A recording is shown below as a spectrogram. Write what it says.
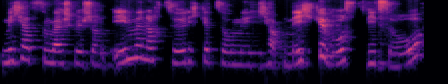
mich hat es zum Beispiel schon immer nach Zürich gezogen. Ich habe nicht gewusst, wieso.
